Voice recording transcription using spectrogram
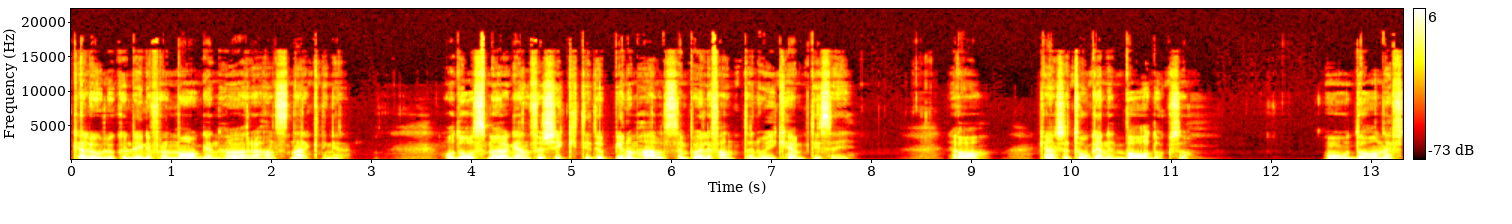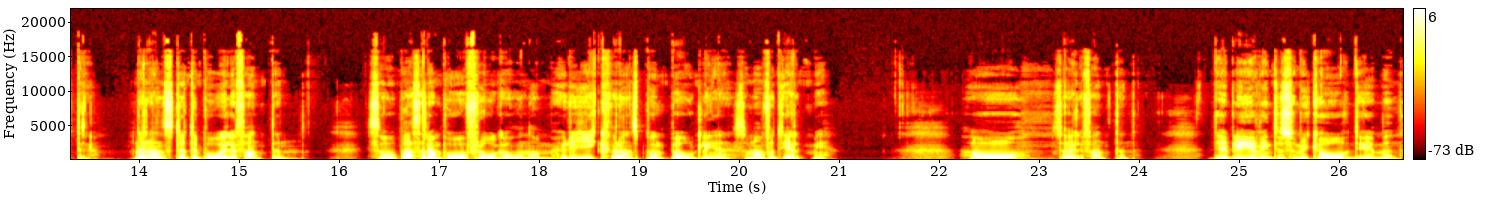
Kalulu kunde inifrån magen höra hans snarkningar. Och då smög han försiktigt upp genom halsen på elefanten och gick hem till sig. Ja, kanske tog han ett bad också. Och dagen efter, när han stötte på elefanten, så passade han på att fråga honom hur det gick för hans pumpaodlingar som han fått hjälp med. Ja, sa elefanten. Det blev inte så mycket av det, men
